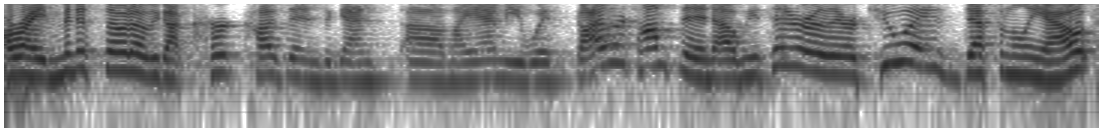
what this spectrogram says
All right, Minnesota, we got Kirk Cousins against uh, Miami with Skylar Thompson. Uh, we had said earlier, Tua is definitely out.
